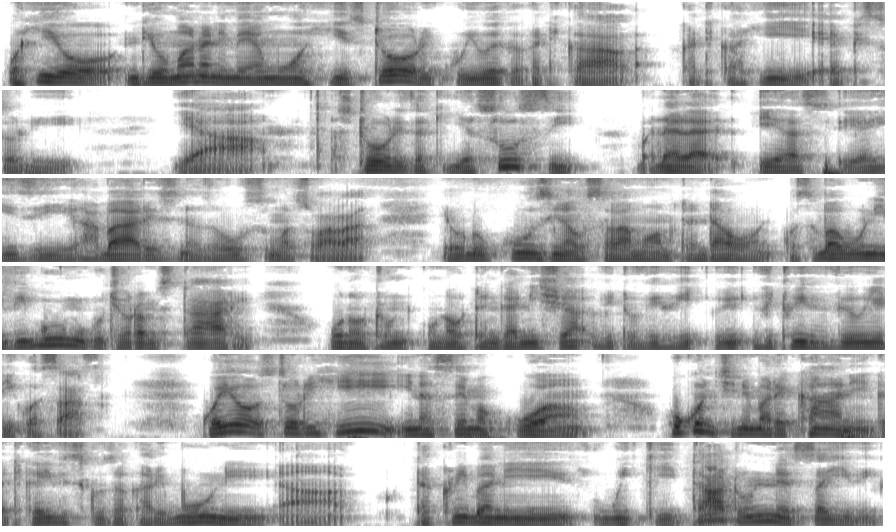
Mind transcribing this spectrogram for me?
Kwa hiyo ndio maana nimeamua hii story kuiweka katika katika hii episodi ya stori za kijasusi badala ya, ya hizi habari zinazohusu masuala ya udukuzi na usalama wa mtandaoni. Kwa sababu ni vigumu kuchora mstari unaotenganisha vitu, hivi viwili kwa sasa. Kwa hiyo stori hii inasema kuwa huko nchini marekani katika hivi siku za karibuni uh, takribani wiki tatu nne sasa hivi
